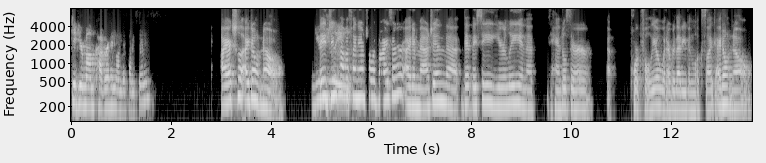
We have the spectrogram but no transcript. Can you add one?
Did your mom cover him on the pension? I actually, I don't know. Usually, they do have a financial advisor. I'd imagine that that they see yearly and that handles their uh, portfolio, whatever that even looks like. I don't know.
